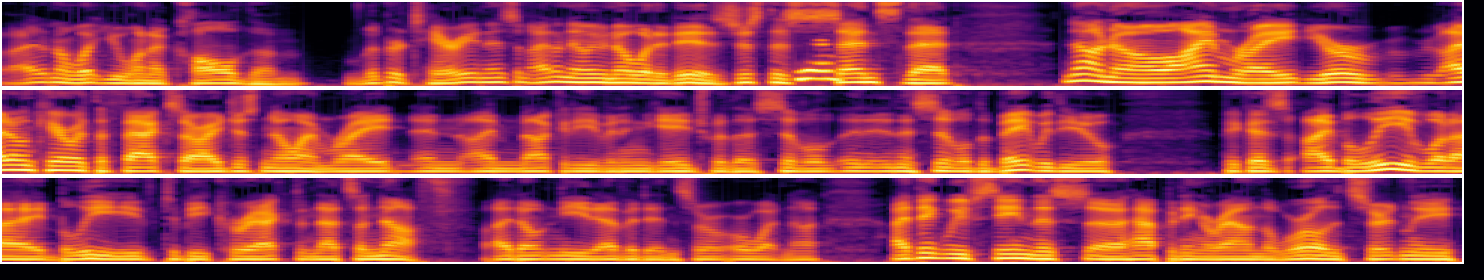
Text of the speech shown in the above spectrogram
I don't know what you want to call them. Libertarianism? I don't even know what it is. Just this sense that no, no, I'm right. You're. I don't care what the facts are. I just know I'm right, and I'm not going to even engage with a civil in in a civil debate with you because I believe what I believe to be correct, and that's enough. I don't need evidence or, or whatnot. I think we've seen this uh, happening around the world. It's certainly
